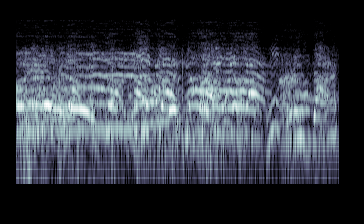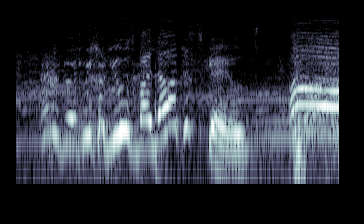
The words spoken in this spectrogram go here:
Very good. We should use by larger scales. Ah!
